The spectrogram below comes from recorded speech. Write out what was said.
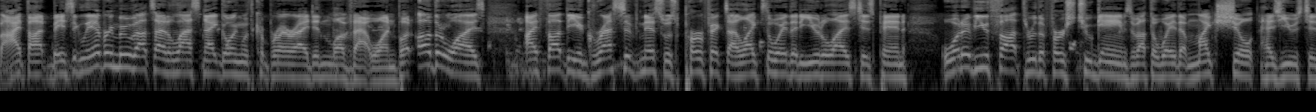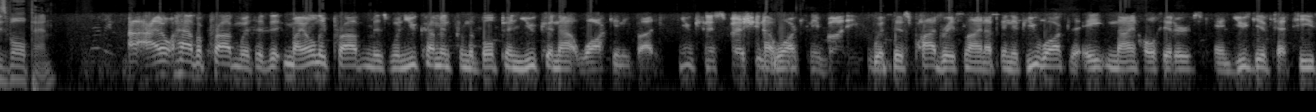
I thought basically every move outside of last night going with Cabrera, I didn't love that one, but otherwise, I thought the aggressiveness was perfect. I liked the way that he utilized his pin. What have you thought through the first two games about the way that Mike Shildt has used his bullpen? I don't have a problem with it. My only problem is when you come in from the bullpen, you cannot walk anybody. You can especially not walk anybody with this Padres lineup. And if you walk the eight and nine hole hitters and you give Tatis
